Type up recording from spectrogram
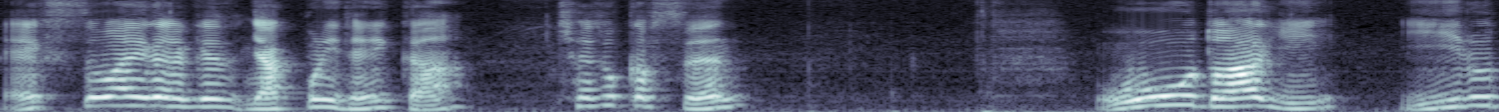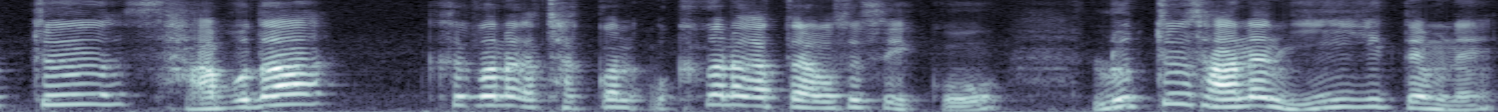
xy가 이렇게 약분이 되니까 최소값은 5 더하기 2루트 4보다 크거나 작거나 뭐 크거나 같다라고 쓸 수 있고 루트 4는 2이기 때문에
